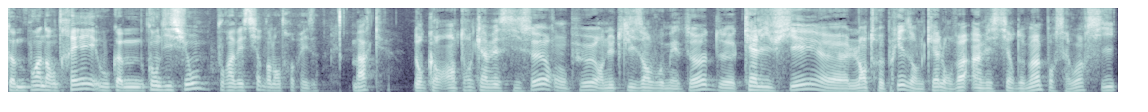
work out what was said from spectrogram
comme point d'entrée ou comme condition pour investir dans l'entreprise. Marc? Donc, en, en tant qu'investisseur, on peut, en utilisant vos méthodes, qualifier euh, l'entreprise dans laquelle on va investir demain pour savoir si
